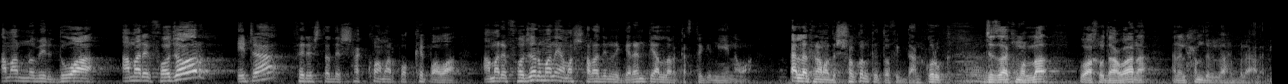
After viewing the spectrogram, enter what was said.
আমার নবীর দোয়া। আমার এই ফজর এটা ফেরেশতাদের সাক্ষ্য আমার পক্ষে পাওয়া। আমার ফজর মানে আমার সারাদিনের গ্যারান্টি আল্লাহর কাছ থেকে নিয়ে নেওয়া। আল্লাহ আমাদের সকলকে তফিক দান করুক। জেজাকমুল্লাহ ওয়াখুদ আওয়ানা আলহামদুলিল্লাহ আলামিন।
